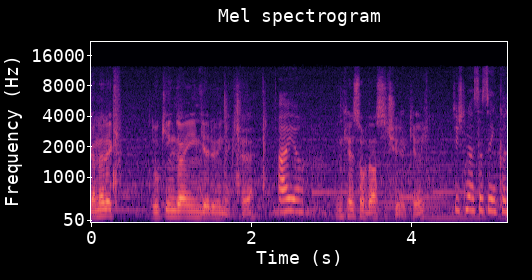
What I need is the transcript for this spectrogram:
Կներեք, դուք ինգայի ինգերուհին եք, չէ՞։ Այո, Ինքը այսօր դասի չի եկել։ ճիշտն ասած ինքը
